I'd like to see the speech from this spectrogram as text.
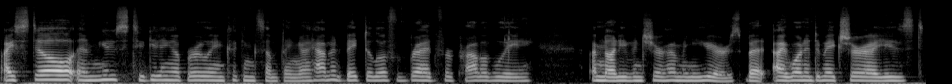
I still am used to getting up early and cooking something. I haven't baked a loaf of bread for probably I'm not even sure how many years, but I wanted to make sure I used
